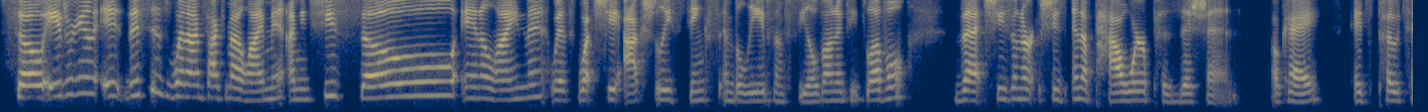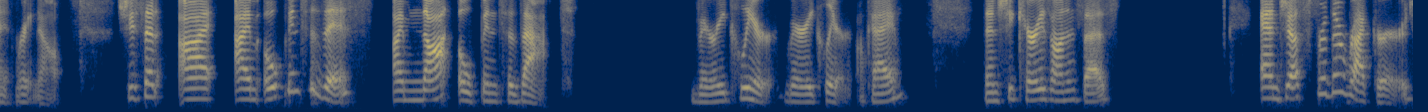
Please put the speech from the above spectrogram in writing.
So, Adrian, it, this is when I'm talking about alignment. I mean, she's so in alignment with what she actually thinks and believes and feels on a deep level that she's in her she's in a power position. Okay, it's potent right now. She said, "I I'm open to this. I'm not open to that." Very clear, very clear. Okay. Then she carries on and says, and just for the record,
